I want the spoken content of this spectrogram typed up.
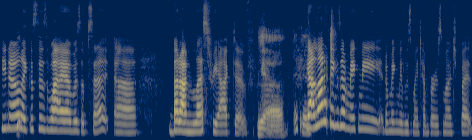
You know, like this is why I was upset. Uh, but I'm less reactive. Yeah. Um, okay. Yeah, a lot of things don't make me don't make me lose my temper as much. But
